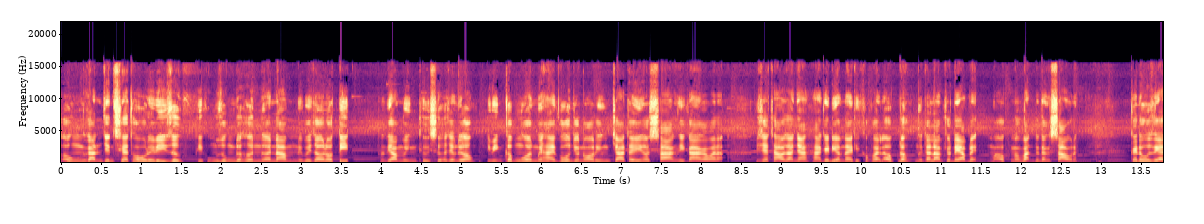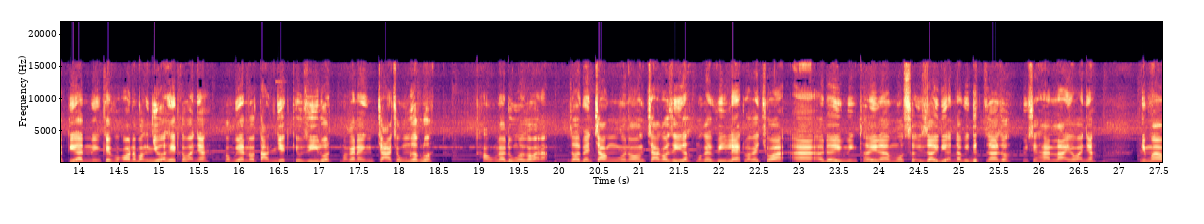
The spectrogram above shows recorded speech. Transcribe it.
ông gắn trên xe thổ để đi rừng, Thì cũng dùng được hơn nửa năm, thì bây giờ nó tịt. Thì em mình thử sửa xem được không? Thì mình cấp nguồn 12V cho nó thì cũng chả thấy nó sáng gì cả các bạn ạ. Mình sẽ tháo ra nhá. Hai cái điểm này thì không phải là ốc đâu, Người ta làm cho đẹp đấy, Mà ốc nó vặn từ đằng sau này. Cái đồ rẻ tiền, cái vỏ nó bằng nhựa hết các bạn nhá. Không biết là nó tản nhiệt kiểu gì luôn, mà cái này cũng chả chống nước luôn hỏng là đúng rồi các bạn ạ. Rồi bên trong của nó chả có gì đâu, một cái vỉ led và cái chóa. À ở đây mình thấy là một sợi dây điện đã bị đứt ra rồi, mình sẽ hàn lại các bạn nhé nhưng mà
